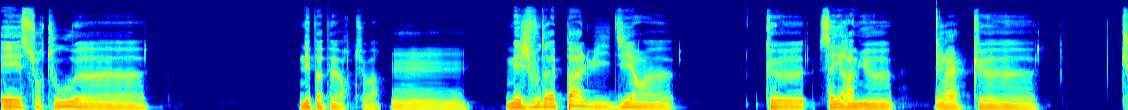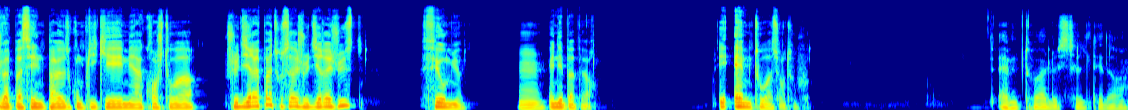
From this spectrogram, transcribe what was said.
Et surtout, euh, n'aie pas peur, tu vois Mm. mais je voudrais pas lui dire euh, que ça ira mieux, Ouais. que tu vas passer une période compliquée, mais accroche-toi. Je lui dirais pas tout ça, je lui dirais juste fais au mieux Mm. et n'aie pas peur. Et aime-toi surtout. Aime-toi, le ciel t'aidera.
